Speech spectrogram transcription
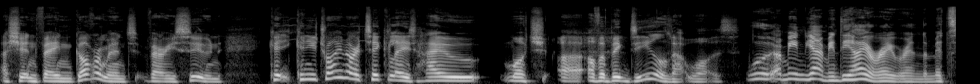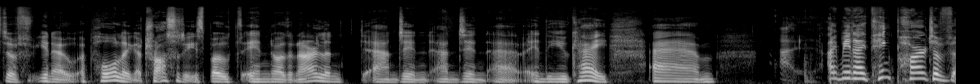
a Sinn Féin government very soon. Can can you try and articulate how much uh, of a big deal that was? Well, I mean, yeah, I mean, the IRA were in the midst of you know appalling atrocities, both in Northern Ireland and in and in uh, in the UK. Um, I, mean, I think part of uh,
